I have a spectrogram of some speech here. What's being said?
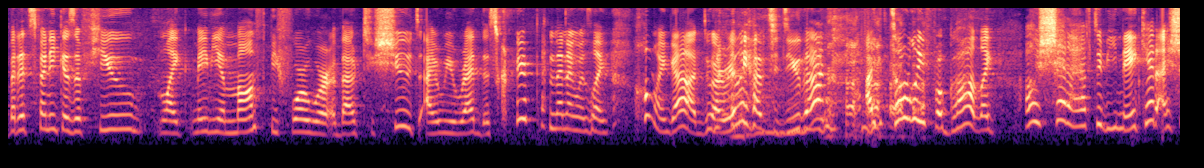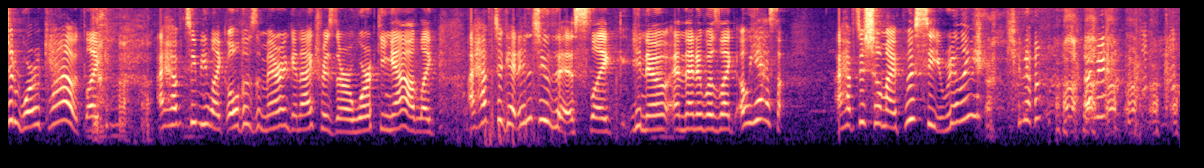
But it's funny because a few, like maybe a month before we're about to shoot, I reread the script, and then I was like, oh my god, do I really have to do that? I totally forgot. Like, oh shit, I have to be naked. I should work out. Like, I have to be like all those American actresses that are working out. Like, I have to get into this. Like, you know. And then it was like, oh yes, I have to show my pussy. Really? you know. I mean,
